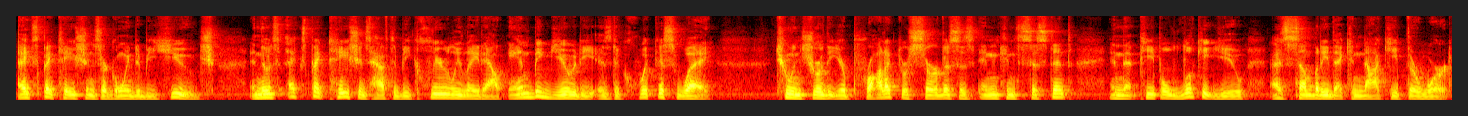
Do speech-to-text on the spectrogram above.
Expectations are going to be huge, and those expectations have to be clearly laid out. Ambiguity is the quickest way to ensure that your product or service is inconsistent and that people look at you as somebody that cannot keep their word.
